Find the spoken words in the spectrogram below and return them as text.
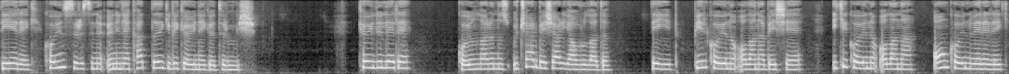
Diyerek koyun sürüsünü önüne kattığı gibi köyüne götürmüş. Köylülere, koyunlarınız üçer beşer yavruladı deyip bir koyunu olana beşe, iki koyunu olana on koyun vererek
